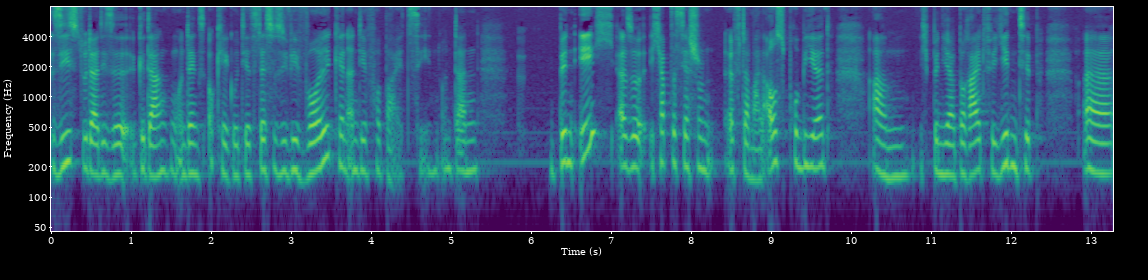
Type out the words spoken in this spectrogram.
siehst du da diese Gedanken und denkst, okay, gut, jetzt lässt du sie wie Wolken an dir vorbeiziehen. Und dann bin ich, also ich habe das ja schon öfter mal ausprobiert. Ähm, ich bin ja bereit für jeden Tipp. Äh,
